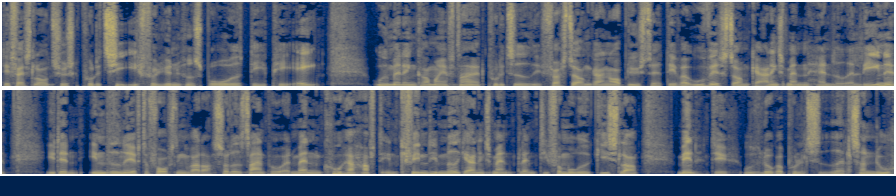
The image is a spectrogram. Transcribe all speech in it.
Det fastslår tysk politi ifølge nyhedsbureauet DPA. Udmeldingen kommer efter, at politiet i første omgang oplyste, at det var uvist, om gerningsmanden handlede alene. I den indledende efterforskning var der således tegn på, at manden kunne have haft en kvindelig medgerningsmand blandt de formodede gisler, men det udelukker politiet altså nu.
